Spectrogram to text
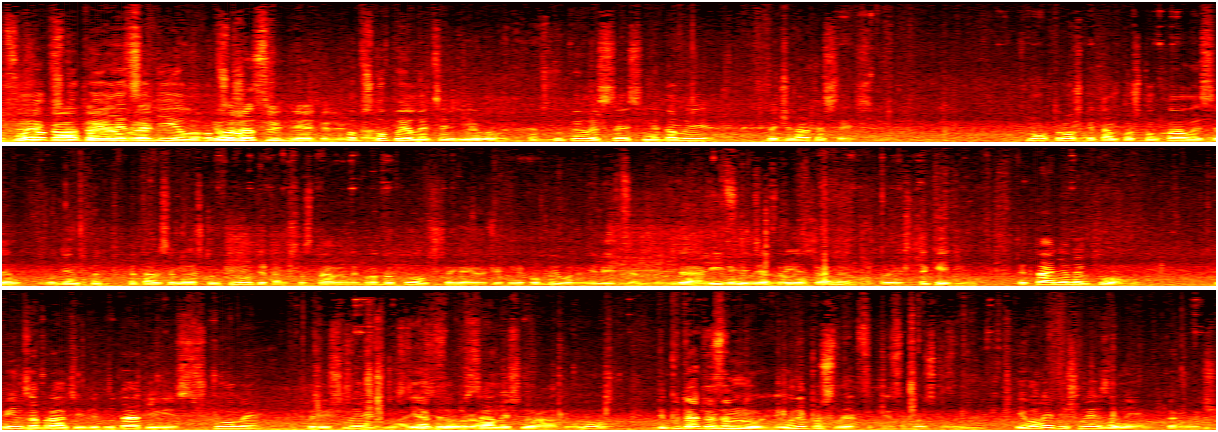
фальсифікаторів. обступили це блядь, діло. І обступ- вже свідетелів. да. Обступили це діло, обступили сесію, не дали починати сесію. Ну, трошки там поштовхалися. Один пи- питався мене штовхнути, там составили протокол, що я його чуть не побив. Вони- Да, міліція приїжджала. Тобто таке діло. Питання не в тому. Він забрав цих депутатів із школи, перейшли естественно, в забрав? селищну раду. Ну, Депутати за мною, і вони пішли, як цепні собачки за мною. і вони пішли за ним, коротше.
